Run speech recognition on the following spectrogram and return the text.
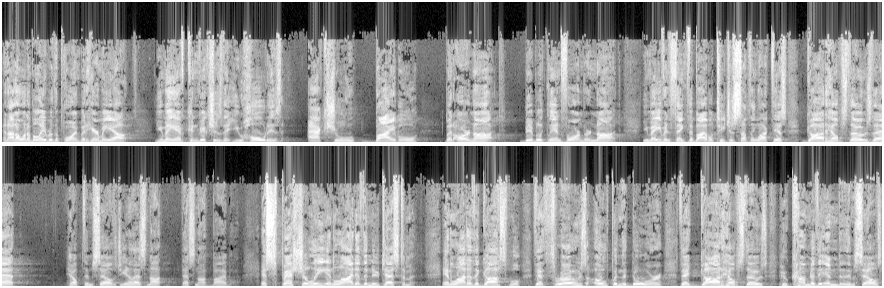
And I don't want to belabor the point, but hear me out. You may have convictions that you hold as actual Bible, but are not biblically informed. They're not. You may even think the Bible teaches something like this God helps those that help themselves. Do you know that's not that's not Bible. Especially in light of the New Testament, in light of the gospel that throws open the door that God helps those who come to the end of themselves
